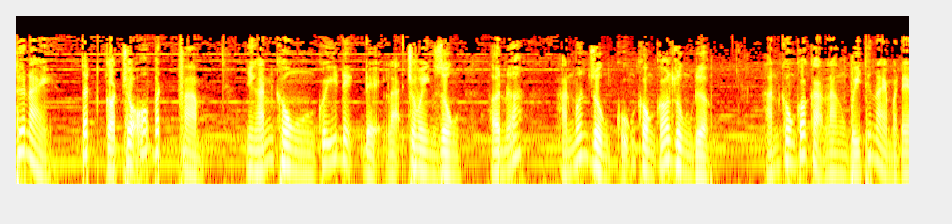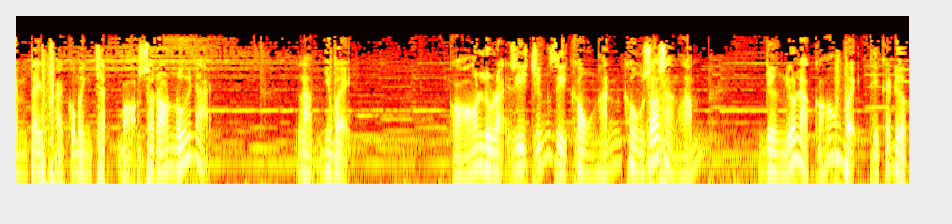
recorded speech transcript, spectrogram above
Thứ này tất có chỗ bất phàm, nhưng hắn không có ý định để lại cho mình dùng. Hơn nữa, hắn muốn dùng cũng không có dùng được. Hắn không có khả năng vì thứ này mà đem tay phải của mình chặt bỏ sau đó nối lại. Làm như vậy, có lưu lại di chứng gì không hắn không rõ ràng lắm. Nhưng nếu là có vậy thì cái được.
